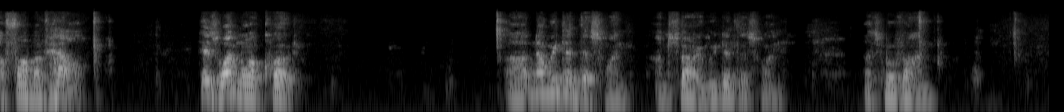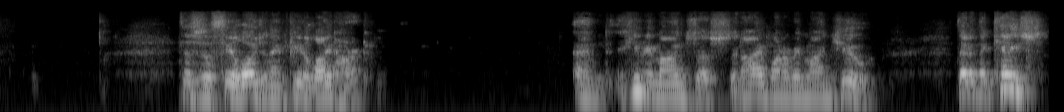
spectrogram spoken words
a form of hell. Here's one more quote. Uh, no, we did this one. I'm sorry, we did this one. Let's move on. This is a theologian named Peter Leithart. And he reminds us, and I want to remind you, that in the case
